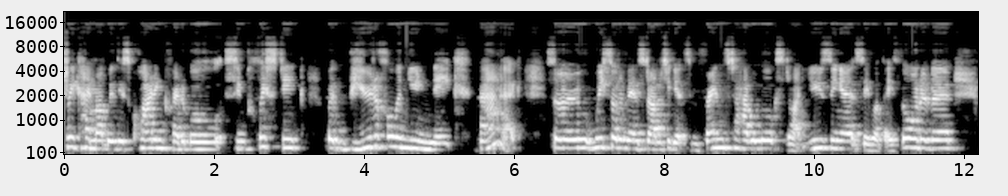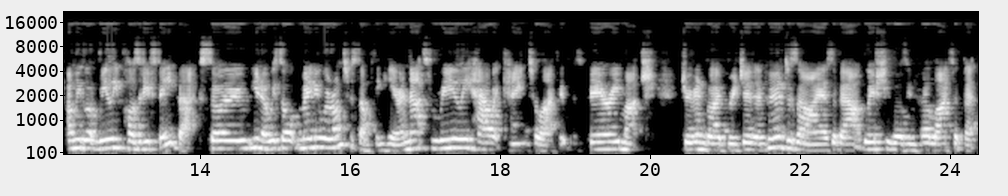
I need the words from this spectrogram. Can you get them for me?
She came up with this quite incredible, simplistic, but beautiful and unique bag. So we sort of then started to get some friends to have a look, start using it, see what they thought of it. And we got really positive feedback. So, you know, we thought maybe we're onto something here. And that's really how it came to life. It was very much driven by Bridget and her desires about where she was in her life at that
